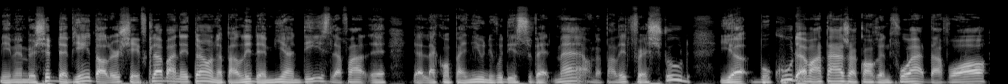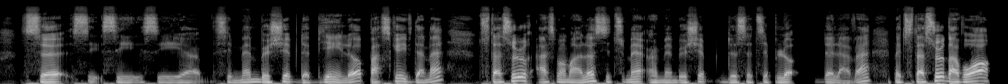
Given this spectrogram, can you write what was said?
Les memberships de biens, Dollar Shave Club en est un. On a parlé de MeUndies, la, euh, la, la compagnie au niveau des sous-vêtements. On a parlé de Fresh Food. Il y a beaucoup d'avantages, encore une fois, d'avoir ce, ces, ces, ces, euh, ces memberships de biens-là parce qu'évidemment, tu t'assures à ce moment-là, si tu mets un membership de ce type-là de l'avant, ben, tu t'assures d'avoir,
